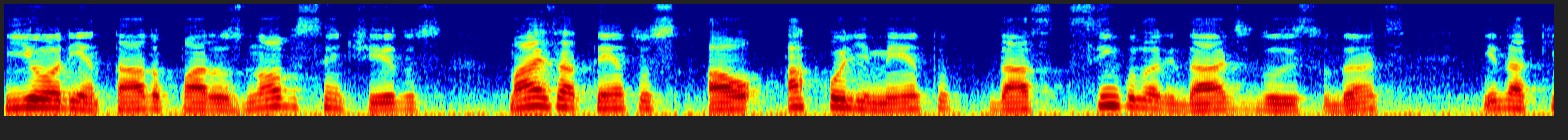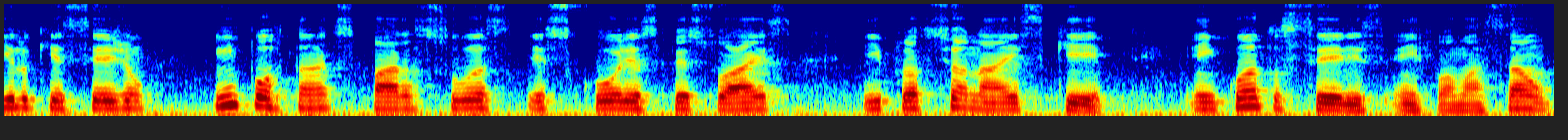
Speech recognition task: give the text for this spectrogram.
e orientado para os novos sentidos, mais atentos ao acolhimento das singularidades dos estudantes e daquilo que sejam importantes para suas escolhas pessoais e profissionais que, enquanto seres em formação,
